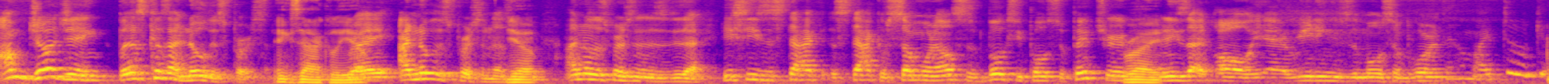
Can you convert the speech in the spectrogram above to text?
I'm judging, but that's because I know this person. Exactly. Yeah. Right? I know this person doesn't. Yep. I know this person doesn't do that. He sees a stack a stack of someone else's books. He posts a picture, Right. and he's like, "Oh yeah, reading is the most important thing." I'm like, dude, get,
